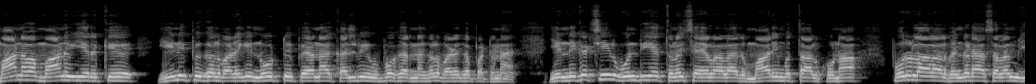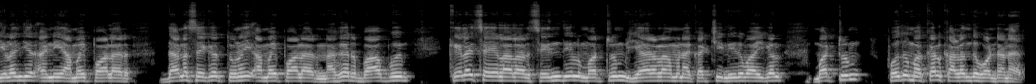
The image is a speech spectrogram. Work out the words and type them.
மாணவ மாணவியருக்கு இனிப்புகள் வழங்கி நோட்டு பேனா கல்வி உபகரணங்கள் வழங்கப்பட்டன. இந்நிகழ்ச்சியில் ஒன்றிய துணை செயலாளர் மாரிமுத்தால் குணா பொருளாளர் வெங்கடாசலம் இளைஞர் அணி அமைப்பாளர் தனசேகர் துணை அமைப்பாளர் நகர் பாபு கிளை செயலாளர் செந்தில் மற்றும் ஏராளமான கட்சி நிர்வாகிகள் மற்றும் பொதுமக்கள் கலந்து கொண்டனர்.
